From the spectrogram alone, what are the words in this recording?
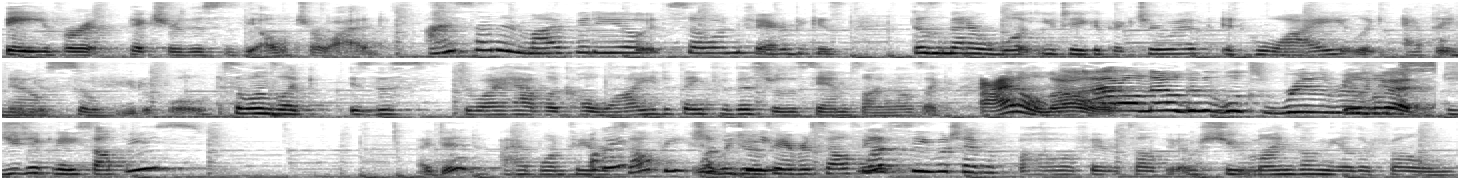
favorite picture. This is the ultra wide. I said in my video, it's so unfair because it doesn't matter what you take a picture with in Hawaii, like everything is so beautiful. Someone's like, is this, do I have like Hawaii to thank for this or the Samsung? I was like, I don't know. I don't know because it looks really, really looks... good. Did you take any selfies? I did. I have one favorite okay. selfie. Should Let's we do see. a favorite selfie? Let's see what type of, oh, favorite selfie. Oh shoot, mine's on the other phone.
